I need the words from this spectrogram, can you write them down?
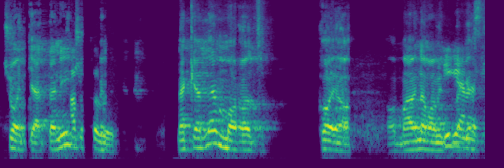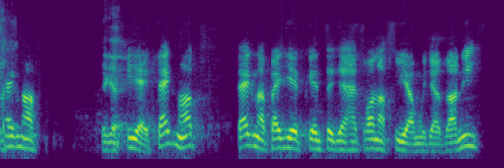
csontját, te nincs. Abszolút. Neked nem marad kaja, már nem amit Igen, tegnap, Igen. Figyelj, tegnap, tegnap egyébként ugye hát van a fiam, ugye Dani,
